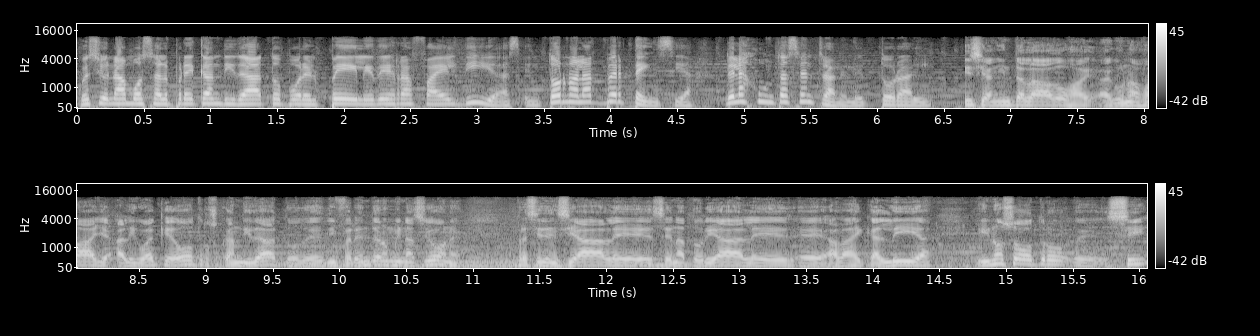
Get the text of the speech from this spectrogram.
Cuestionamos al precandidato por el PLD Rafael Díaz en torno a la advertencia de la Junta Central Electoral. Y se han instalado algunas vallas, al igual que otros candidatos de diferentes nominaciones, presidenciales, senatoriales, eh, a las alcaldías, y nosotros sí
